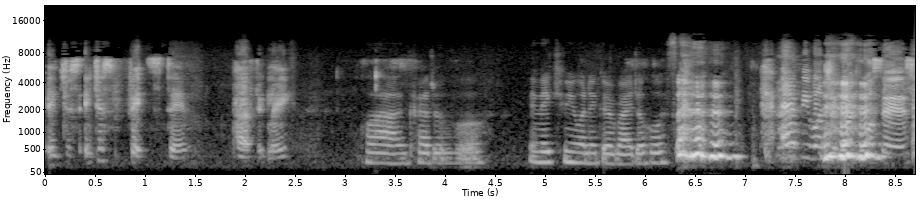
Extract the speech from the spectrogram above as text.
it just it just fits in perfectly. Wow, incredible. You're making me want to go ride a horse. Everyone should ride horses.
